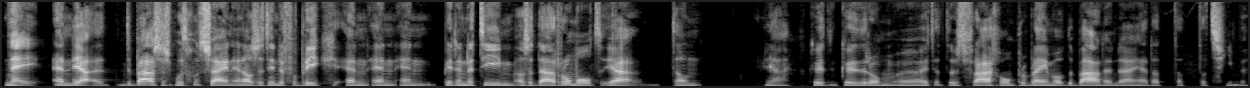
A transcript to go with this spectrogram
nee. En ja, de basis moet goed zijn. En als het in de fabriek en, en, en binnen het team, als het daar rommelt, ja, dan ja, kun, je, kun je erom, heet het, dus vragen om problemen op de baan. En daar, ja, dat, dat, dat zien we.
